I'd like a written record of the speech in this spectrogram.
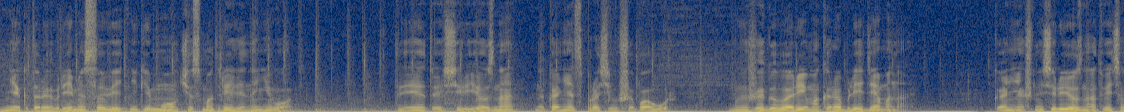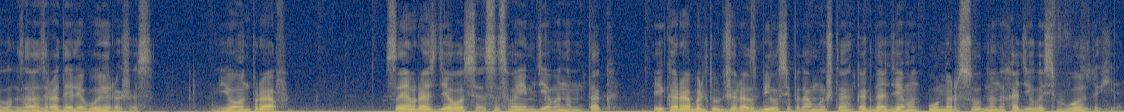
Некоторое время советники молча смотрели на него. «Ты это серьезно?» — наконец спросил Шапаур. «Мы же говорим о корабле демона». «Конечно, серьезно», — ответил за Азраделя Уирожес. «И он прав. Сэм разделался со своим демоном, так?» И корабль тут же разбился, потому что, когда демон умер, судно находилось в воздухе.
